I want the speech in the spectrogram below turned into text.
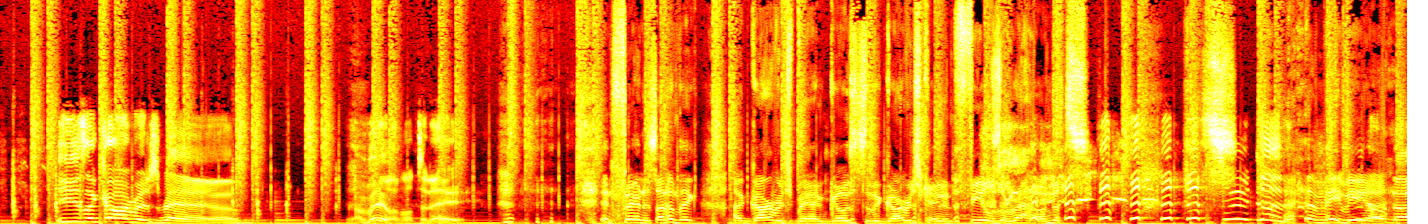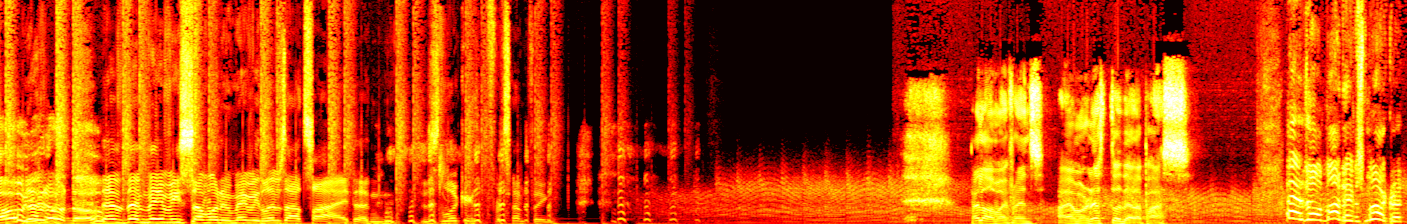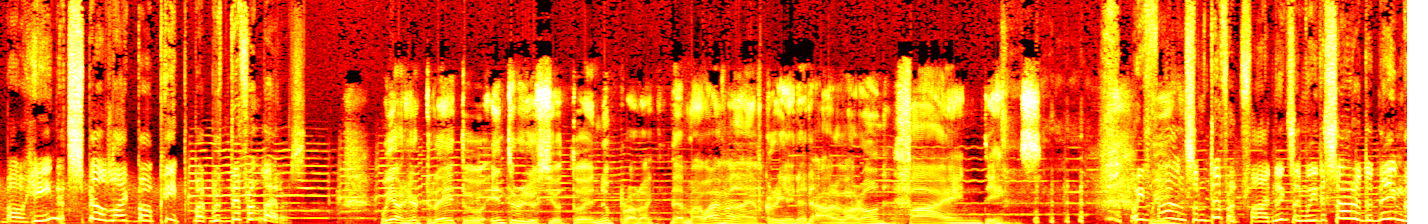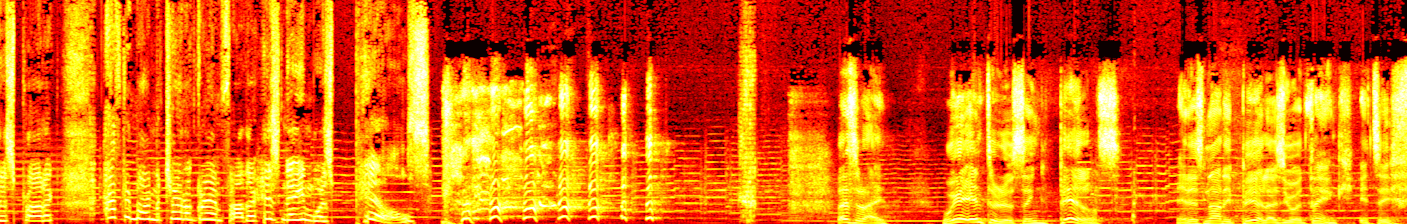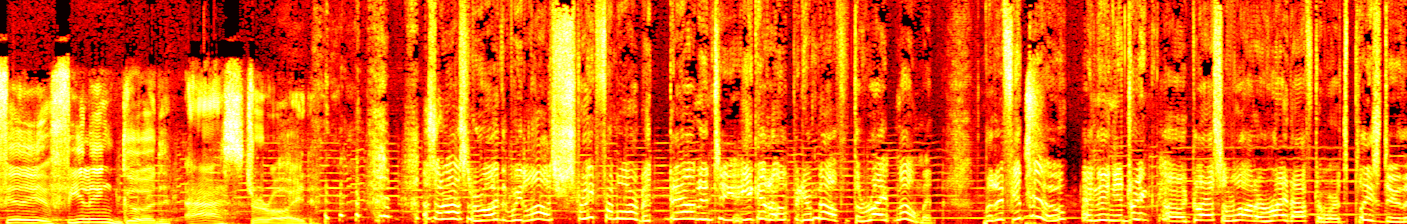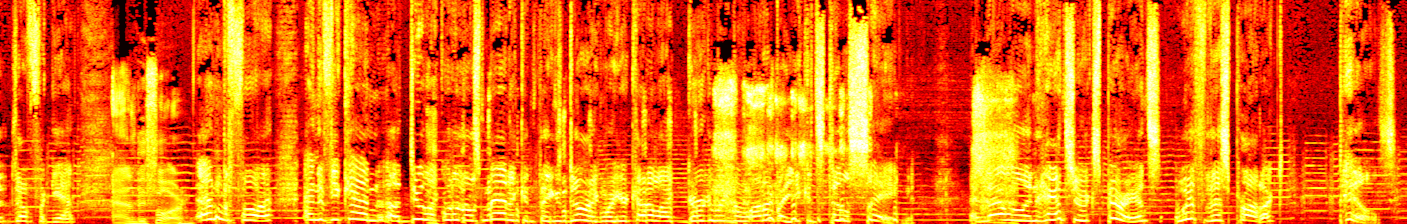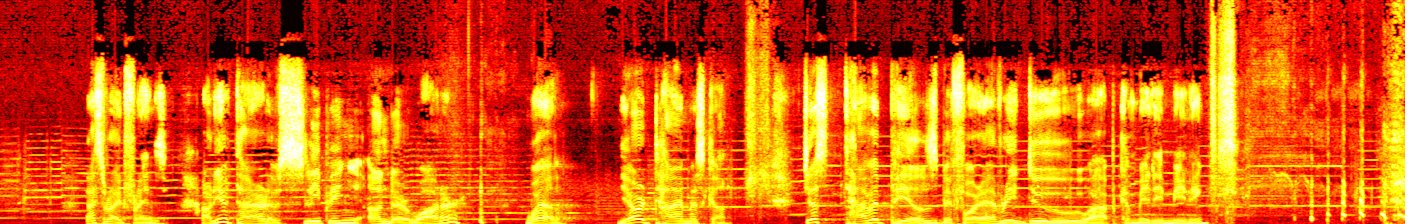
He's a garbage man. Available today. In fairness, I don't think a garbage man goes to the garbage can and feels around. That's, Who does? that may be, You uh, don't know. You that- don't know. That, that may be someone who maybe lives outside and is looking for something. Hello, my friends. I am Ernesto de la Paz. And uh, my name's Margaret Boheen. It's spelled like Bo Peep, but with different letters. We are here today to introduce you to a new product that my wife and I have created out of our own findings. We, We- found some different findings, and we decided to name this product after my maternal grandfather. His name was Pills. That's right. We're introducing pills. It is not a pill as you would think. It's a fe- feeling good asteroid. That's an asteroid that we launched straight from orbit down into you. You gotta open your mouth at the right moment. But if you do, and then you drink a glass of water right afterwards, please do that. Don't forget. And before. And before, and if you can, uh, do like one of those mannequin things during where you're kind of like gurgling the water, but you can still sing. And that will enhance your experience with this product, pills. That's right, friends. Are you tired of sleeping underwater? well, your time has come. Just have a pills before every doo-wop committee meeting.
